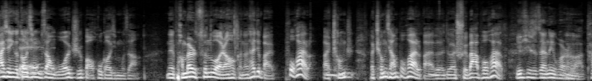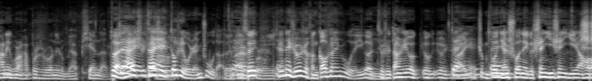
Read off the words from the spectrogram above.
发现一个高级墓葬，我只保护高级墓葬。那旁边的村落，然后可能他就把破坏了，把城把城墙破坏了，把对吧水坝破坏了。尤其是在那块儿是嗯吧？他那块儿还不是说那种比较偏的，对，对它是它是都是有人住的，对所以不容易所以那时候是很高深入的一个，嗯就是当时又又又对吧？这么多年说那个申遗申遗，然后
